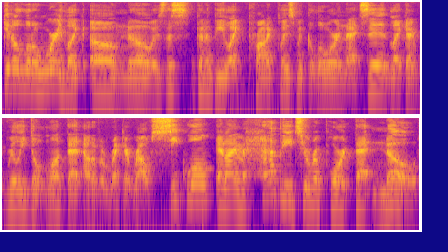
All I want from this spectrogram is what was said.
get a little worried like, oh no, is this going to be like product placement galore and that's it? Like, I really don't want that out of a Wreck It Ralph sequel, and I'm happy to report that no,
